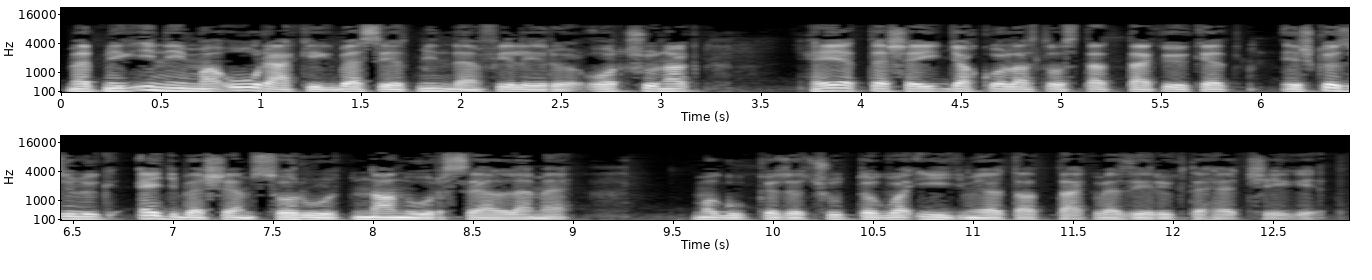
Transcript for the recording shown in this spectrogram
Mert míg Inima órákig beszélt mindenféléről Orcsunak, helyettesei gyakorlatoztatták őket, és közülük egybe sem szorult Nanur szelleme, maguk között suttogva így méltatták vezérük tehetségét.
